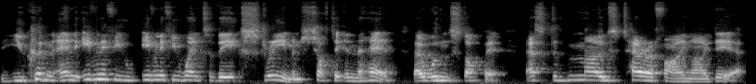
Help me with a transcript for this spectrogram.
you couldn't end even if you even if you went to the extreme and shot it in the head that wouldn't stop it. That's the most terrifying idea.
